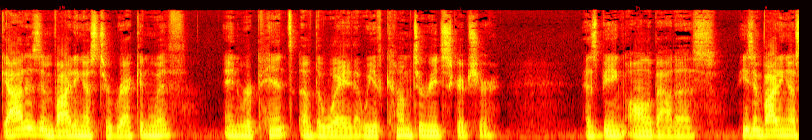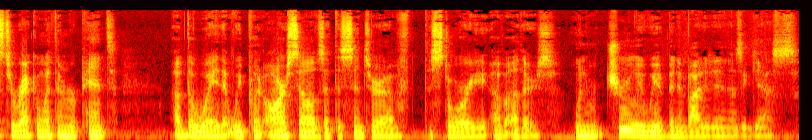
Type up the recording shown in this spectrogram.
God is inviting us to reckon with and repent of the way that we have come to read Scripture as being all about us. He's inviting us to reckon with and repent of the way that we put ourselves at the center of the story of others when truly we have been invited in as a guest.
